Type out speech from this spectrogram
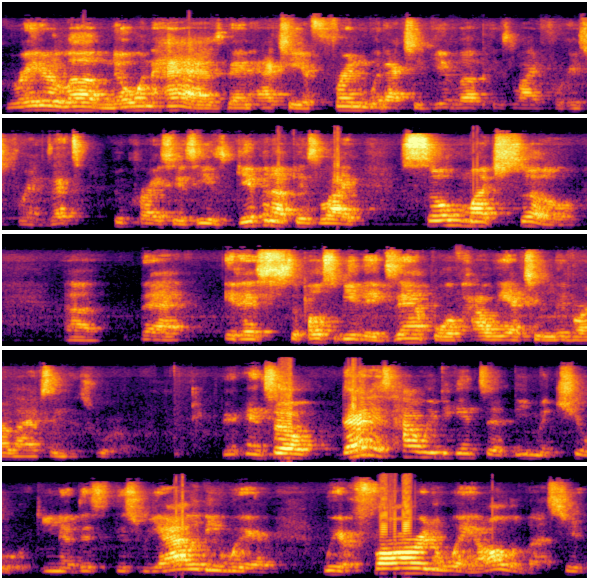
greater love no one has than actually a friend would actually give up his life for his friends. That's who Christ is. He has given up his life so much so uh, that it is supposed to be the example of how we actually live our lives in this world. And so that is how we begin to be matured. You know, this this reality where we are far and away, all of us should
